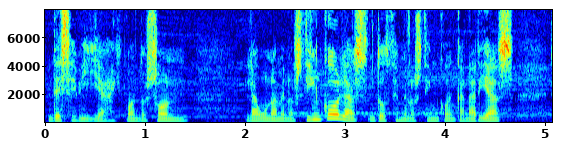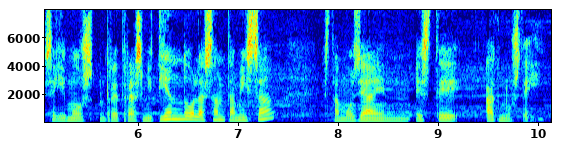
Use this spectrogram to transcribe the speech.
de Sevilla y cuando son la 1 menos 5, las 12 menos 5 en Canarias. Seguimos retransmitiendo la Santa Misa. Estamos ya en este Agnus Dei.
